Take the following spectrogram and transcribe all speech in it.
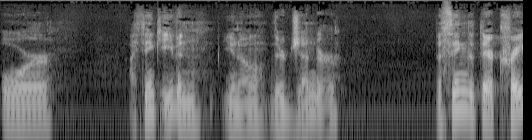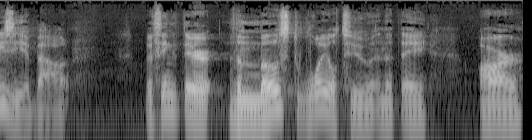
or I think even you know, their gender, the thing that they're crazy about, the thing that they're the most loyal to and that they are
